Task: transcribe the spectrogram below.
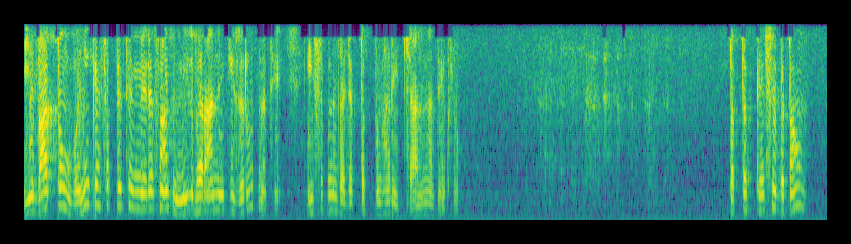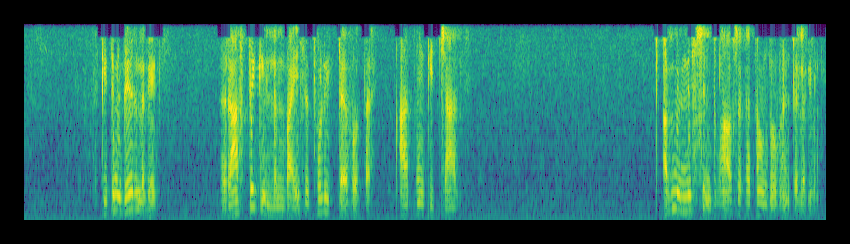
ये बात तुम वही कह सकते थे, मेरे साथ मील भर आने की ज़रूरत न थी। ईसप ने कहा, जब तक तुम्हारी चाल न देख लो। तब तक कैसे बताऊँ? कितनी देर लगेगी? रास्ते की लंबाई से थोड़ी तय होता है, आदमी की चाल अब मैं निश्चिंत भाव से कहता हूँ, दो घंटे लगेंगे।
